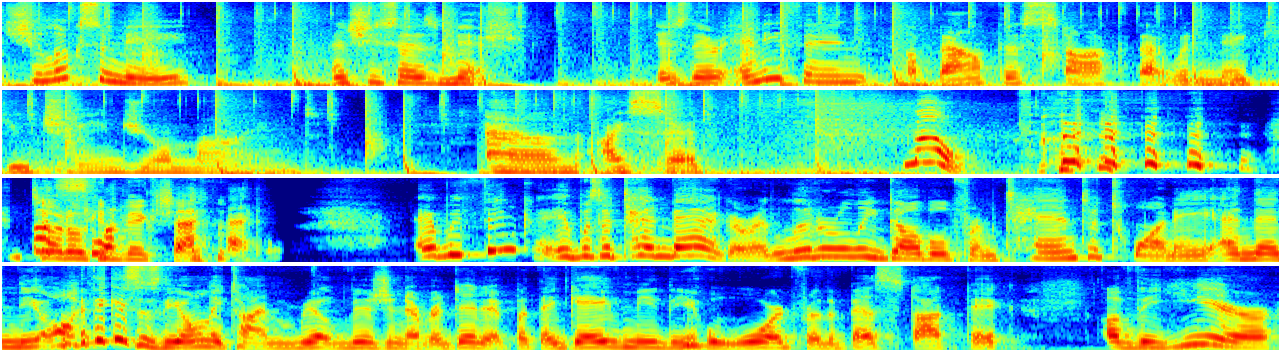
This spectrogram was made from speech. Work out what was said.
she looks at me, and she says, "Mish." Is there anything about this stock that would make you change your mind? And I said, No. Total conviction. Like and we think it was a 10 bagger. It literally doubled from 10 to 20. And then the, I think this is the only time Real Vision ever did it, but they gave me the award for the best stock pick of the year.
